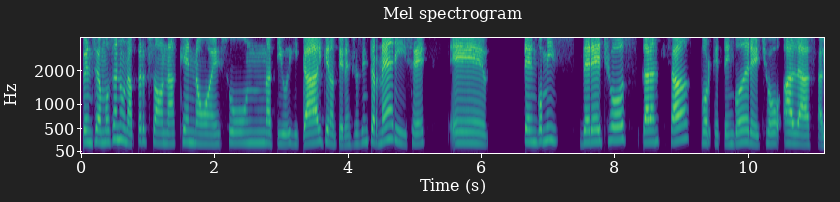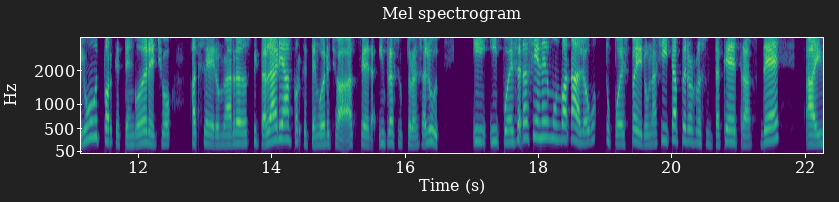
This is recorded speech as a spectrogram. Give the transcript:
Pensemos en una persona que no es un nativo digital, que no tiene acceso a Internet y dice, eh, tengo mis derechos garantizados porque tengo derecho a la salud, porque tengo derecho a acceder a una red hospitalaria, porque tengo derecho a acceder a infraestructura en salud. Y, y puede ser así en el mundo análogo, tú puedes pedir una cita, pero resulta que detrás de, ahí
